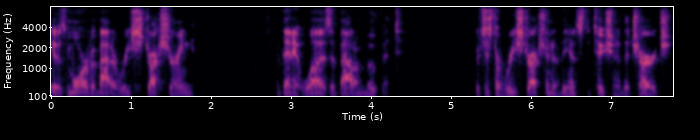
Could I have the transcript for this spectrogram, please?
it was more of about a restructuring than it was about a movement. It was just a restructuring of the institution of the church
